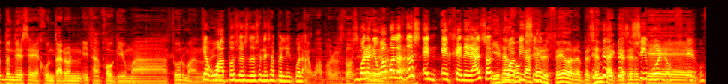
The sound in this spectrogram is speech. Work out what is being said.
es donde se juntaron Ethan Hawke y Uma Thurman. Qué ahí. guapos los dos en esa película. Qué guapos los dos. Bueno, eh, qué de guapos los verdad. dos en, en general son Ethan Hawke hace el feo, representa, que es el Sí, que bueno, feo.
